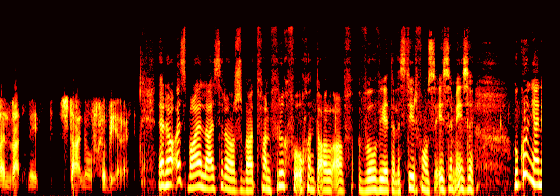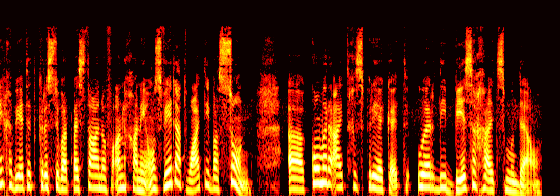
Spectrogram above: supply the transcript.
van wat met Steinhof gebeur het. Nou daar is baie luisteraars wat van vroeg vanoggend al af wil weet, hulle stuur vir ons SMS'e. Hoe kon jy nie geweet het Christo wat by Steinhof aangaan nie? Ons weet dat Whitey Bason uh kommer uitgespreek het oor die besigheidsmodel.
